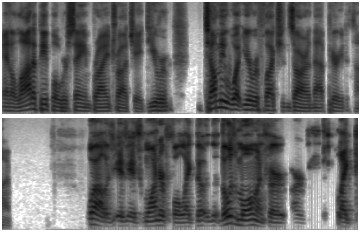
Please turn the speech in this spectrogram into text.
And a lot of people were saying Bryan Trottier. Do you re- tell me what your reflections are in that period of time? Well, it, it's wonderful. Like those moments are, are like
